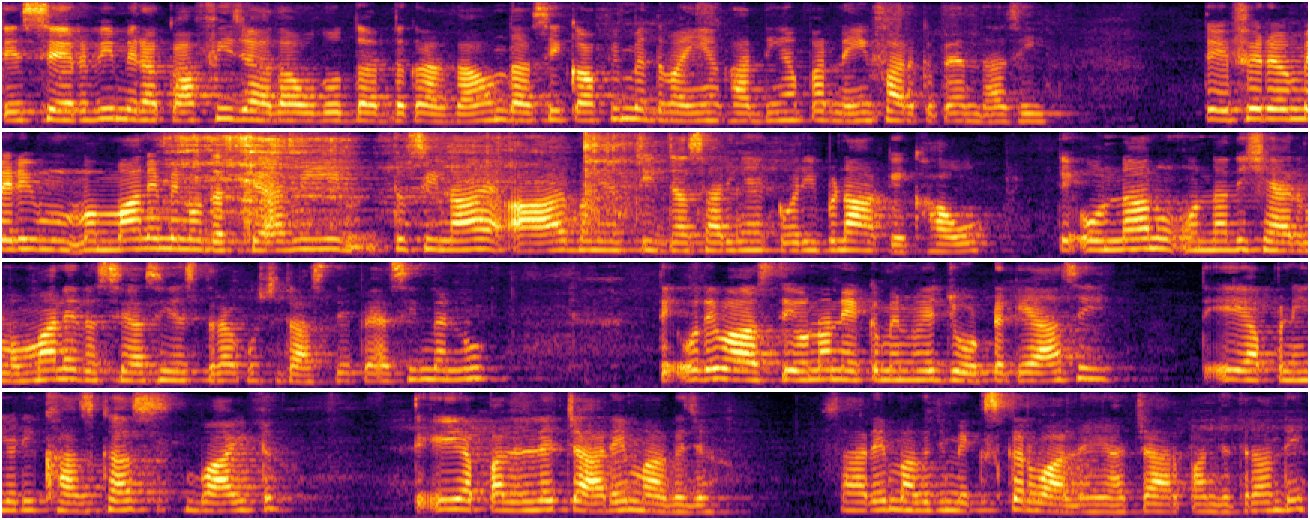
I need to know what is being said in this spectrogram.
ਤੇ ਸਿਰ ਵੀ ਮੇਰਾ ਕਾਫੀ ਜ਼ਿਆਦਾ ਉਦੋਂ ਦਰਦ ਕਰਦਾ ਹੁੰਦਾ ਸੀ। ਕਾਫੀ ਮੈਂ ਦਵਾਈਆਂ ਖਾਧੀਆਂ ਪਰ ਨਹੀਂ ਫ਼ਰਕ ਪੈਂਦਾ ਸੀ। ਅਤੇ ਫਿਰ ਮੇਰੀ ਮੰਮਾ ਨੇ ਮੈਨੂੰ ਦੱਸਿਆ ਵੀ ਤੁਸੀਂ ਨਾ ਆਹ ਬਣੀਆਂ ਚੀਜ਼ਾਂ ਸਾਰੀਆਂ ਇੱਕ ਵਾਰੀ ਬਣਾ ਕੇ ਖਾਓ। ਅਤੇ ਉਹਨਾਂ ਨੂੰ, ਉਹਨਾਂ ਦੀ ਸ਼ਾਇਦ ਮੰਮਾ ਨੇ ਦੱਸਿਆ ਸੀ, ਇਸ ਤਰ੍ਹਾਂ ਕੁਝ ਦੱਸਦੇ ਪਏ ਸੀ ਮੈਨੂੰ। ਅਤੇ ਉਹਦੇ ਵਾਸਤੇ ਉਹਨਾਂ ਨੇ ਇੱਕ ਮੈਨੂੰ ਇਹ ਜੁੱਟ ਕਿਹਾ ਸੀ ਅਤੇ ਇਹ ਆਪਣੀ ਜਿਹੜੀ ਖਸਖਸ ਵਾਈਟ ਅਤੇ ਇਹ ਆਪਾਂ ਲੈ ਲਏ ਚਾਰੇ ਮਗਜ। ਸਾਰੇ ਮਗਜ ਮਿਕਸ ਕਰਵਾ ਲਏ ਆ ਚਾਰ ਪੰਜ ਤਰ੍ਹਾਂ ਦੇ।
